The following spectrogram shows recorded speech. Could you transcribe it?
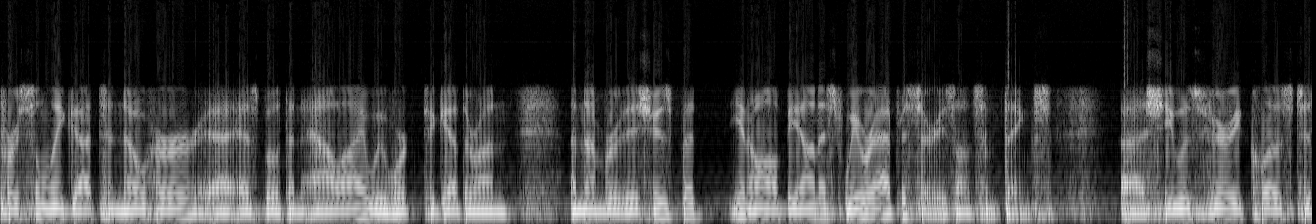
personally got to know her uh, as both an ally. We worked together on a number of issues, but you know, I'll be honest, we were adversaries on some things. Uh, she was very close to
